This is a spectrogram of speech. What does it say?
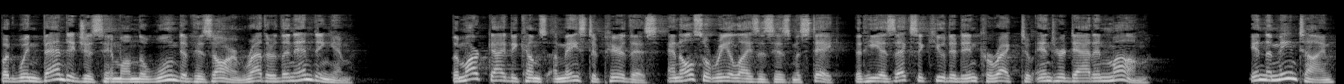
But Win bandages him on the wound of his arm rather than ending him. The mark guy becomes amazed to hear this and also realizes his mistake, that he has executed incorrect to end her dad and mom. In the meantime,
